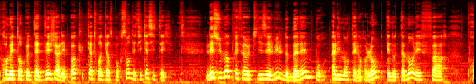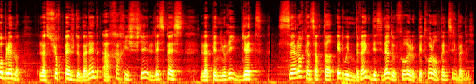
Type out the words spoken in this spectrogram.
promettant peut-être déjà à l'époque 95% d'efficacité. Les humains préfèrent utiliser l'huile de baleine pour alimenter leurs lampes et notamment les phares. Problème, la surpêche de baleines a rarifié l'espèce. La pénurie guette. C'est alors qu'un certain Edwin Drake décida de forer le pétrole en Pennsylvanie.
